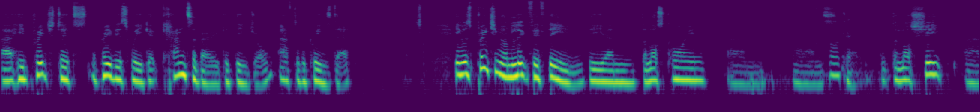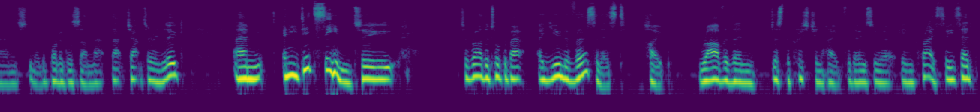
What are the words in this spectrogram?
Uh, he'd preached it the previous week at Canterbury Cathedral after the Queen's death. He was preaching on Luke 15, the um, the lost coin, um, and okay. Uh, the, the, lost sheep and you know the prodigal son that that chapter in Luke. Um, and he did seem to to rather talk about a universalist hope rather than just the Christian hope for those who are in Christ. So he said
